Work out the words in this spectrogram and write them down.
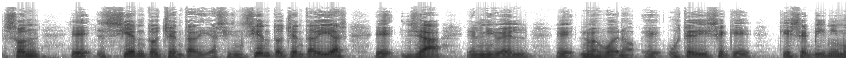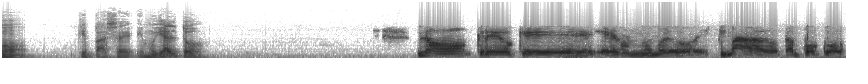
son 180 días. Sin 180 días ya el nivel no es bueno. usted dice que, que ese mínimo, ¿qué pasa? ¿Es muy alto? No, creo que es un número estimado, tampoco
